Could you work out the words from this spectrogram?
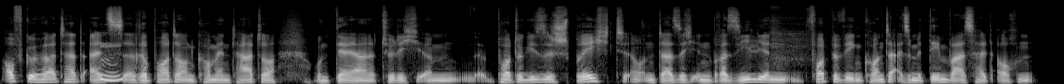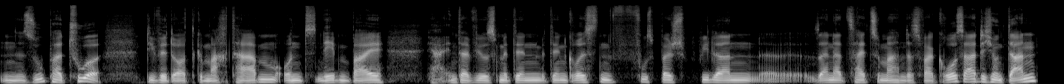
aufgehört hat als mhm. Reporter und Kommentator und der natürlich ähm, Portugiesisch spricht und da sich in Brasilien fortbewegen konnte. Also mit dem war es halt auch eine super Tour, die wir dort gemacht haben und nebenbei ja, Interviews mit den, mit den größten Fußballspielern äh, seiner Zeit zu machen. Das war großartig. Und dann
